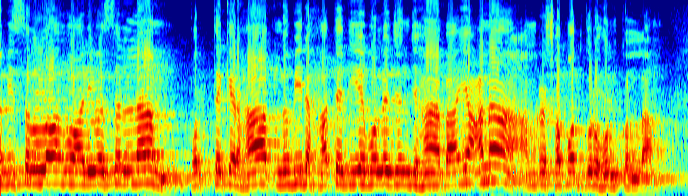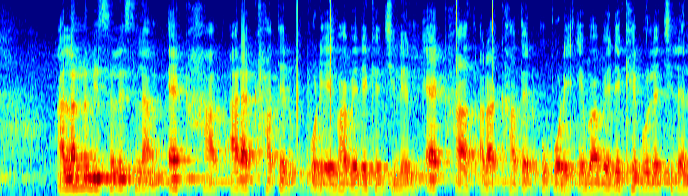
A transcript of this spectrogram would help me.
নবী সাল্লাহ আলী ওসাল্লাম প্রত্যেকের হাত নবীর হাতে দিয়ে বলেছেন যে হ্যাঁ ভাই, আনা, আমরা শপথ গ্রহণ করলাম। আল্লাহ নবী সাল্লাম এক হাত আর এক হাতের উপরে এভাবে রেখেছিলেন। এক হাত আর এক হাতের উপরে এভাবে রেখে বলেছিলেন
